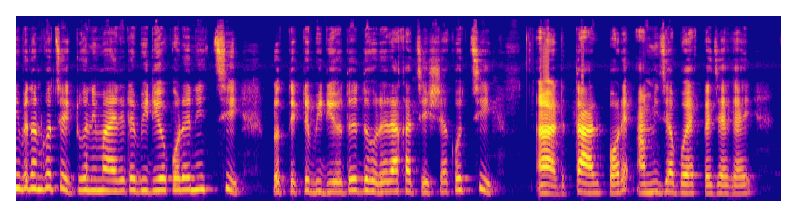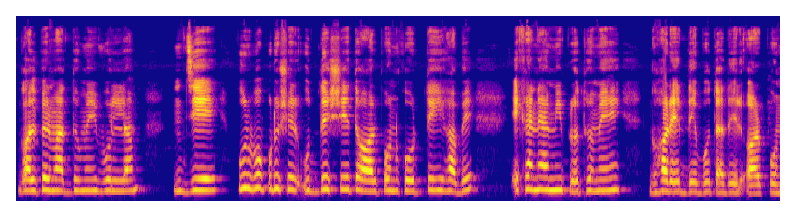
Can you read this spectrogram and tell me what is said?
নিবেদন করছে, একটুখানি মায়ের এটা ভিডিও করে নিচ্ছি। প্রত্যেকটা ভিডিওতে ধরে রাখার চেষ্টা করছি। আর তারপরে আমি যাব একটা জায়গায়, গল্পের মাধ্যমেই বললাম যে, পূর্বপুরুষের উদ্দেশ্যে তো অর্পণ করতেই হবে। এখানে আমি প্রথমে ঘরের দেবতাদের অর্পণ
